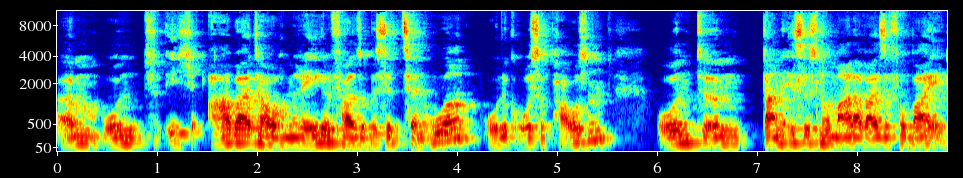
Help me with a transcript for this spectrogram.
Ähm, und ich arbeite auch im Regelfall so bis 17 Uhr, ohne große Pausen. Und ähm, dann ist es normalerweise vorbei.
